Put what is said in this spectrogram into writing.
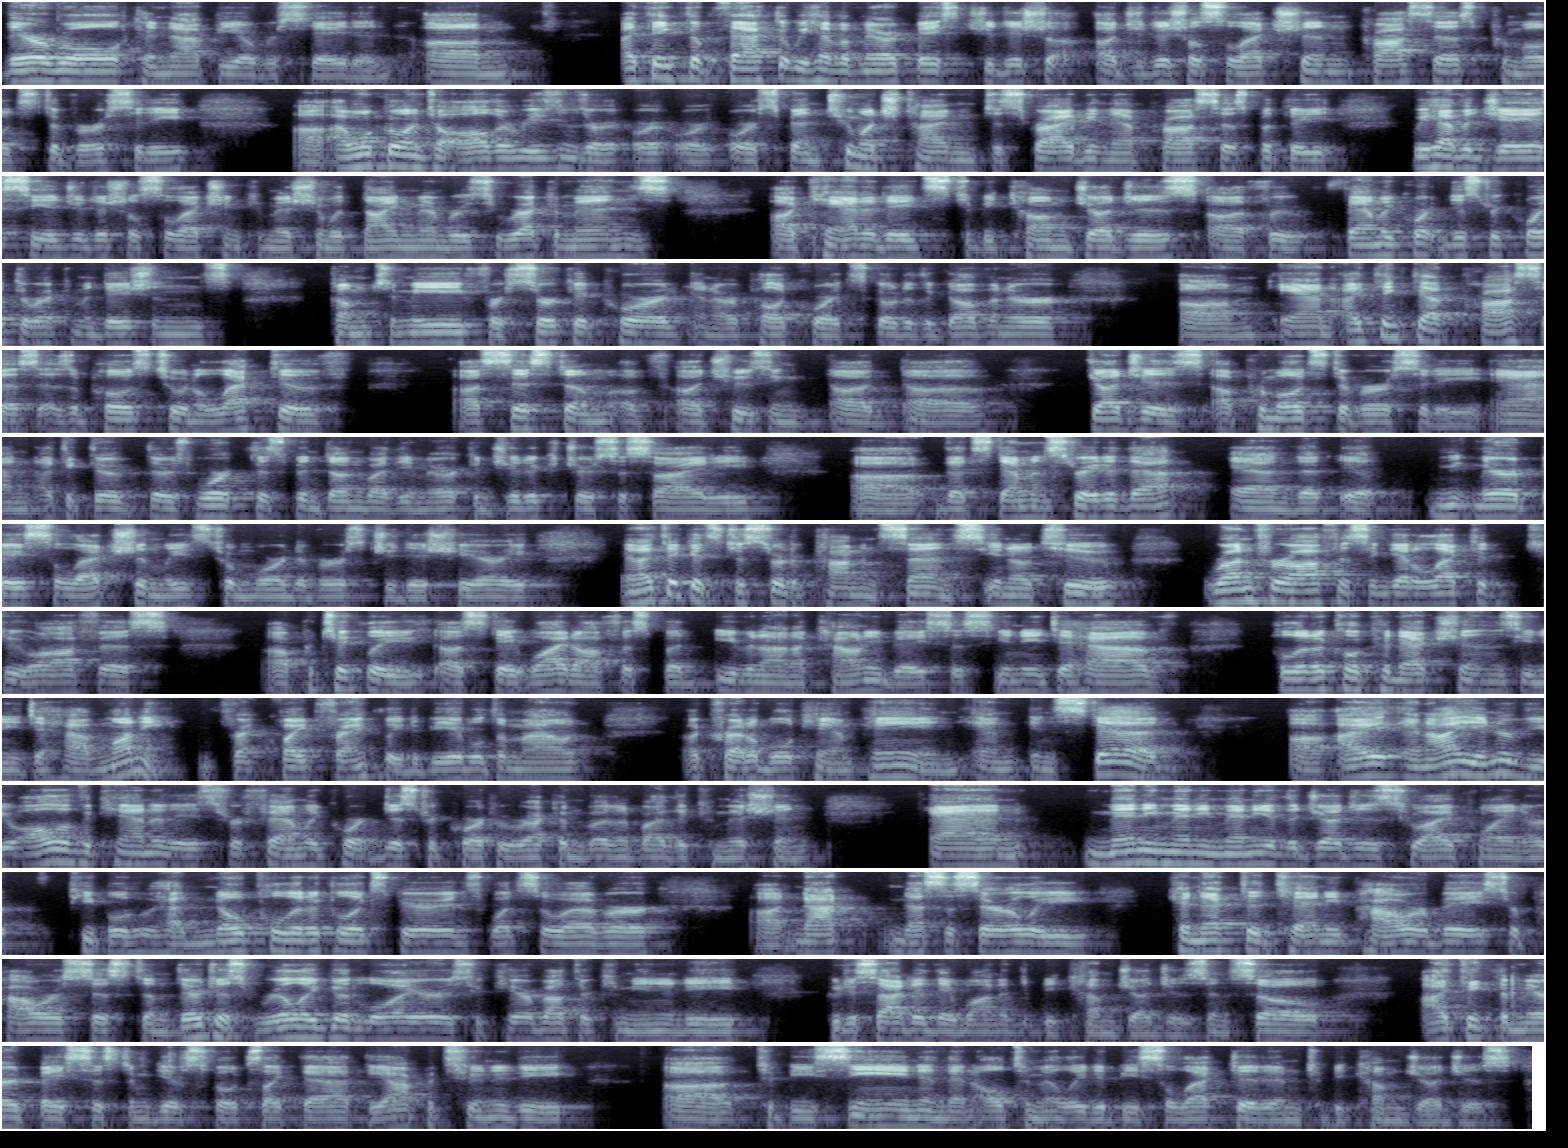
their role cannot be overstated. Um, I think the fact that we have a merit-based judicial judicial selection process promotes diversity. Uh, I won't go into all the reasons or, or, or, or, spend too much time describing that process, but the we have a JSC, a Judicial Selection Commission with nine members who recommends uh, candidates to become judges uh, for family court and district court. The recommendations come to me for circuit court and our appellate courts go to the governor. Um, and I think that process, as opposed to an elective system of uh, choosing uh, uh, judges promotes diversity. And I think there, there's work that's been done by the American Judicature Society that's demonstrated that, and that merit-based selection leads to a more diverse judiciary. And I think it's just sort of common sense, you know, to run for office and get elected to office, uh, particularly a statewide office, but even on a county basis, you need to have political connections, you need to have money, quite frankly, to be able to mount a credible campaign. And instead, uh, I and I interview all of the candidates for family court and district court who are recommended by the commission. And many, many, many of the judges who I appoint are people who had no political experience whatsoever, uh, not necessarily connected to any power base or power system. They're just really good lawyers who care about their community, who decided they wanted to become judges. And so I think the merit-based system gives folks like that the opportunity uh, to be seen and then ultimately to be selected and to become judges.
